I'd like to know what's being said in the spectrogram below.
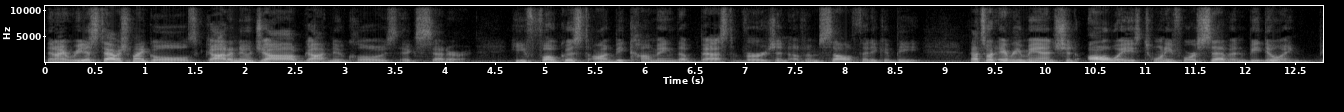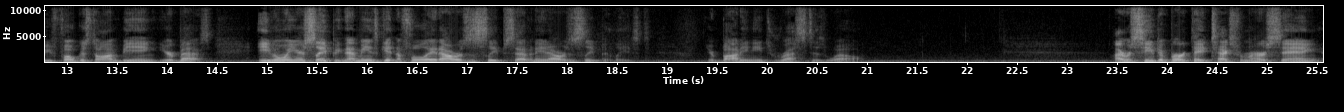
Then I reestablished my goals, got a new job, got new clothes, etc. He focused on becoming the best version of himself that he could be. That's what every man should always 24 7 be doing. Be focused on being your best. Even when you're sleeping, that means getting a full eight hours of sleep, seven, eight hours of sleep at least. Your body needs rest as well. I received a birthday text from her saying,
